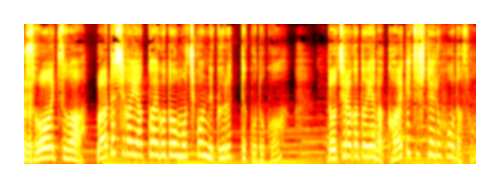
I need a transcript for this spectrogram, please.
そいつは私が厄介事を持ち込んでくるってことかどちらかといえば解決している方だぞ.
